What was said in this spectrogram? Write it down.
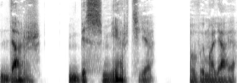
дар бессмертия вымоляя.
